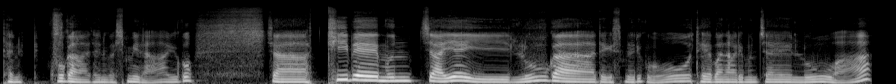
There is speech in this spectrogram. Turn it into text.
된 구가 되는 것입니다. 그리고 자, 팁의 문자의 이 루가 되겠습니다. 그리고 대바나가리 문자의 루와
